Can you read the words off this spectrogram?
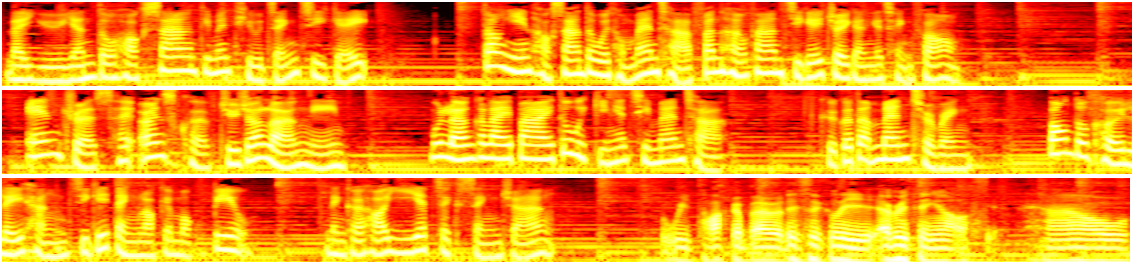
例如引導學生點樣調整自己。當然，學生都會同 Mentor 分享翻自己最近嘅情況。Andrews 喺 Earnscliffe 住咗兩年，每兩個禮拜都會見一次 Mentor。佢覺得 Mentoring 幫到佢履行自己定落嘅目標，令佢可以一直成長。We talk about basically everything else, how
